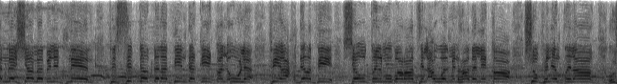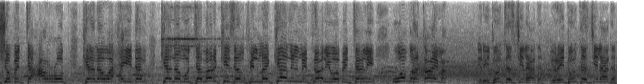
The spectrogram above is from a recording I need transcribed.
النشامة بالاثنين في الستة وثلاثين دقيقة الأولى في أحداث شوط المباراة الأول من هذا اللقاء. شوف الانطلاق وشوف التحرك. كان وحيدا كان متمركزا في المكان المثالي وبالتالي وضع قائمة. يريدون تسجيل هدف يريدون تسجيل هدف.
